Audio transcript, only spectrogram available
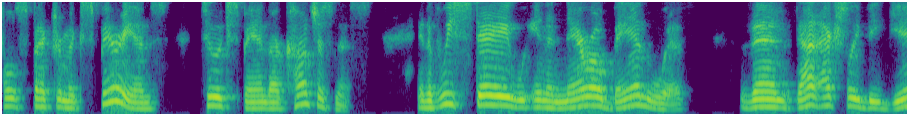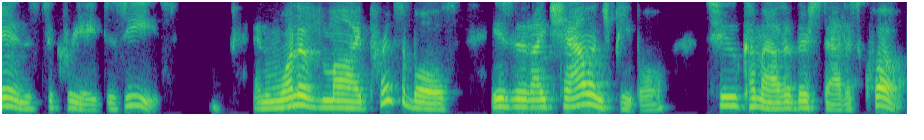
full spectrum experience to expand our consciousness. And if we stay in a narrow bandwidth, then that actually begins to create disease. And one of my principles is that I challenge people to come out of their status quo.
